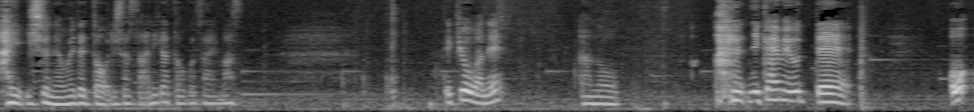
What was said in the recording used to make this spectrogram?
はい1周年おめでとう。りささんありがとうございます。で今日はねあの 2回目打ってお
